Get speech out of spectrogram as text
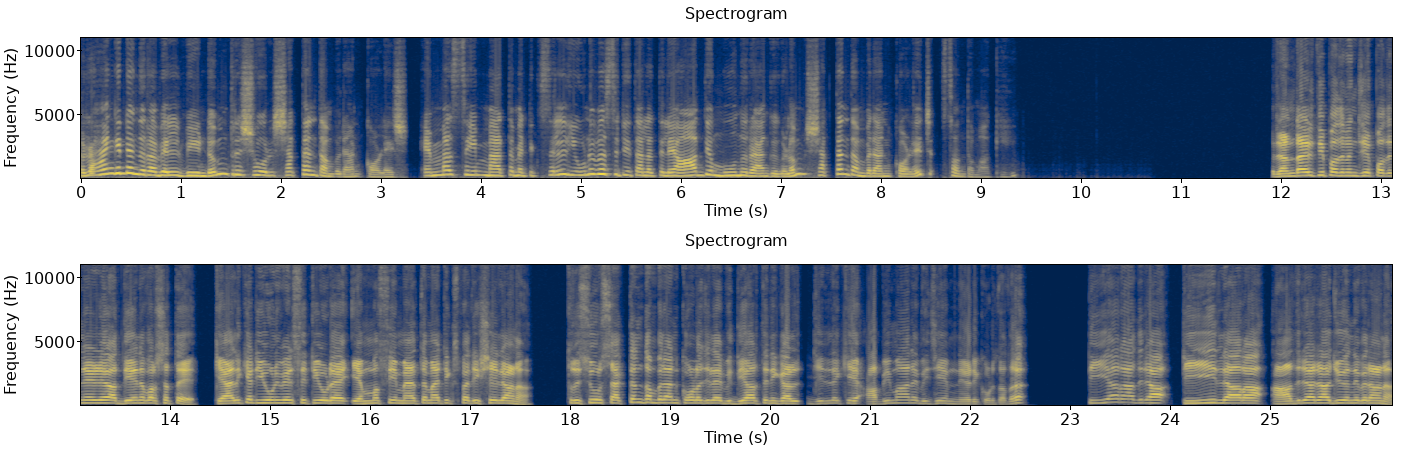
റാങ്കിന്റെ നിറവിൽ വീണ്ടും Thrissur Sakthan Thampuran college. M S C മാത്തമാറ്റിക്സിൽ യൂണിവേഴ്സിറ്റി തലത്തിലെ ആദ്യ മൂന്ന് റാങ്കുകളും ശക്തൻ തമ്പുരാൻ കോളേജ് സ്വന്തമാക്കി. രണ്ടായിരത്തി പതിനഞ്ച് പതിനേഴ് അധ്യയന വർഷത്തെ കാലിക്കറ്റ് യൂണിവേഴ്സിറ്റിയുടെ എം എസ് സി മാത്തമാറ്റിക്സ് പരീക്ഷയിലാണ് തൃശൂർ ശക്തൻ തമ്പുരാൻ കോളേജിലെ വിദ്യാർത്ഥിനികൾ ജില്ലയ്ക്ക് അഭിമാന വിജയം നേടിക്കൊടുത്തത്. T R Athira T E Lara Athira Raju എന്നിവരാണ്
